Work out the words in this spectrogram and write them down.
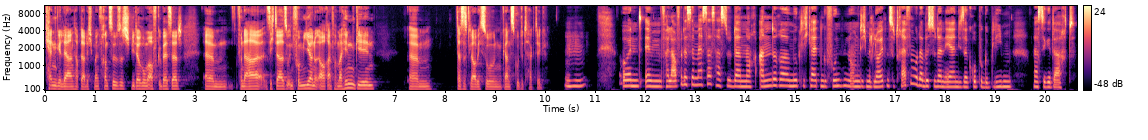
kennengelernt, habe dadurch mein Französisch wiederum aufgebessert. Ähm, von daher sich da so informieren und auch einfach mal hingehen, ähm, das ist, glaube ich, so eine ganz gute Taktik. Mhm. Und im Verlaufe des Semesters hast du dann noch andere Möglichkeiten gefunden, um dich mit Leuten zu treffen, oder bist du dann eher in dieser Gruppe geblieben und hast dir gedacht,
